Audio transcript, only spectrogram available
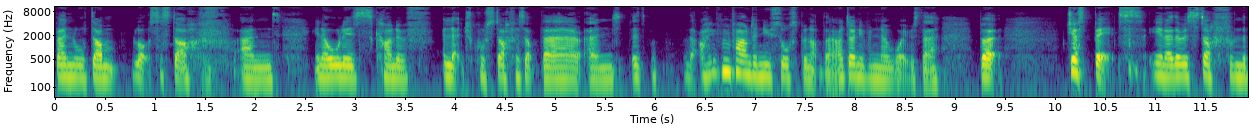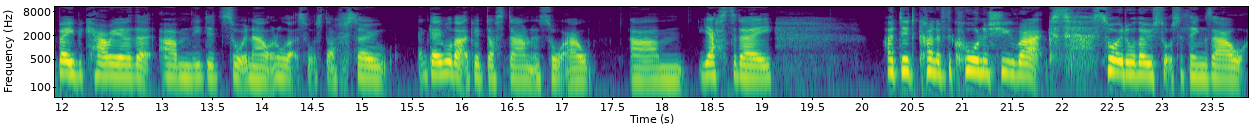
Ben will dump lots of stuff and, you know, all his kind of electrical stuff is up there. And I even found a new saucepan up there. I don't even know why it was there, but just bits, you know, there was stuff from the baby carrier that um, needed sorting out and all that sort of stuff. So I gave all that a good dust down and sort out. Um, yesterday, I did kind of the corner shoe racks, sorted all those sorts of things out.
